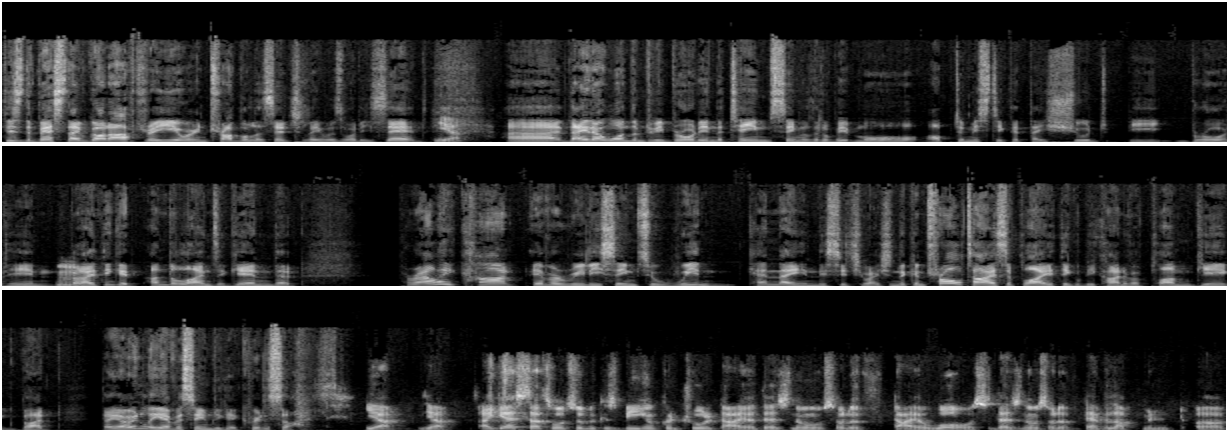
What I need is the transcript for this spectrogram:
this is the best they've got after a year, we're in trouble, essentially, was what he said. Yeah. Uh, they don't want them to be brought in. The teams seem a little bit more optimistic that they should be brought in. Mm. But I think it underlines again that Pirelli can't ever really seem to win, can they, in this situation? The control tyre supply, you think, would be kind of a plum gig, but they only ever seem to get criticized. Yeah, yeah. I guess that's also because being a control tire, there's no sort of tire war. So there's no sort of development uh,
